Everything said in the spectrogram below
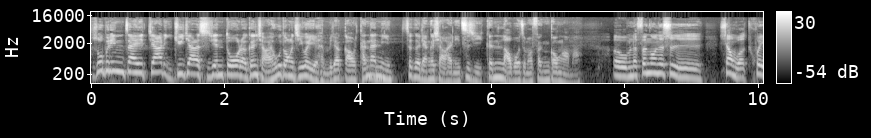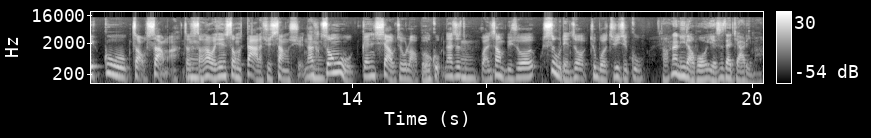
说不定在家里居家的时间多了，跟小孩互动的机会也很比较高。谈谈你这个两个小孩，你自己跟老婆怎么分工好吗？呃，我们的分工就是，像我会顾早上嘛，早嗯早上我先送大的去上学，那中午跟下午就我老婆顾，那是嗯晚上比如说四五点之后就我就一直顾。好，那你老婆也是在家里吗？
